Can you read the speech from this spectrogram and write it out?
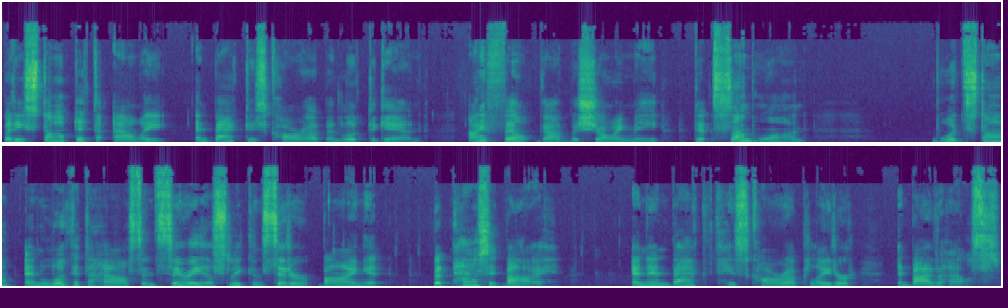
But he stopped at the alley and backed his car up and looked again. I felt God was showing me that someone would stop and look at the house and seriously consider buying it, but pass it by and then back his car up later and buy the house.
